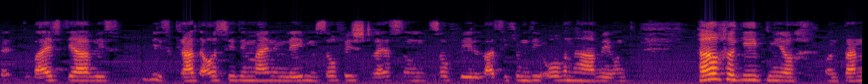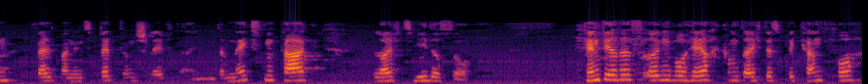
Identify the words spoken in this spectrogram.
du weißt ja, wie es gerade aussieht in meinem Leben, so viel Stress und so viel, was ich um die Ohren habe und Herr, vergib mir. Und dann fällt man ins Bett und schläft ein. Und am nächsten Tag läuft's wieder so. Kennt ihr das irgendwo her? Kommt euch das bekannt vor?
